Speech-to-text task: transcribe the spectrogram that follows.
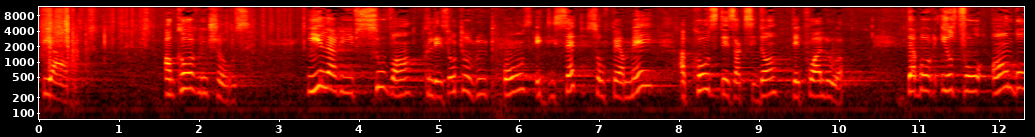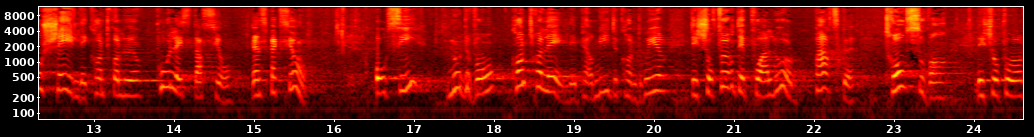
fiables. Encore une chose, il arrive souvent que les autoroutes 11 et 17 sont fermées à cause des accidents des poids lourds. D'abord, il faut embaucher les contrôleurs pour les stations d'inspection. Aussi, nous devons contrôler les permis de conduire des chauffeurs des poids lourds parce que trop souvent, les chauffeurs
